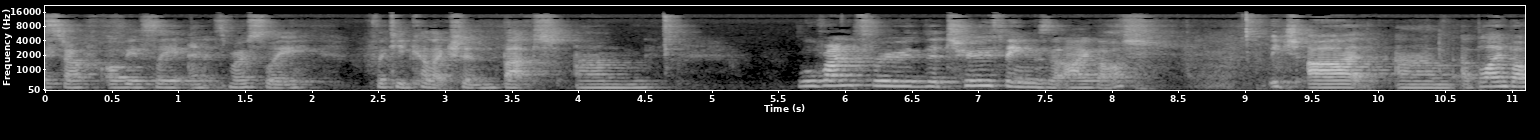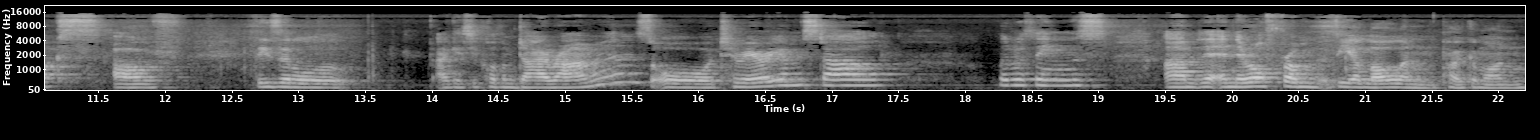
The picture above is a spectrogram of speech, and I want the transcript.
Stuff, obviously, and it's mostly for kid collection, but um, we'll run through the two things that I got, which are um, a blind box of these little, I guess you call them dioramas or terrarium style little things. Um, and they're all from the Alolan Pokemon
